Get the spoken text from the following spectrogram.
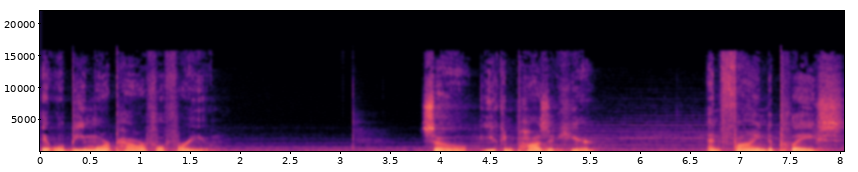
it will be more powerful for you. So, you can pause it here and find a place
